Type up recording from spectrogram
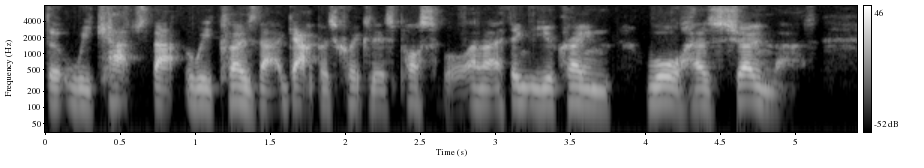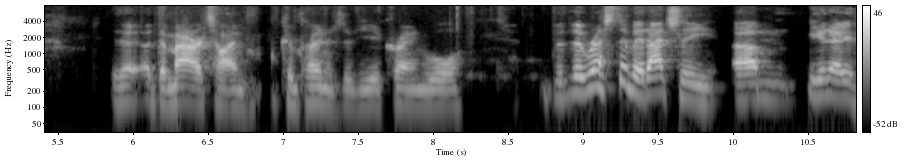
that we catch that, we close that gap as quickly as possible. And I think the Ukraine war has shown that, the, the maritime component of the Ukraine war. But the rest of it, actually, um, you know,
